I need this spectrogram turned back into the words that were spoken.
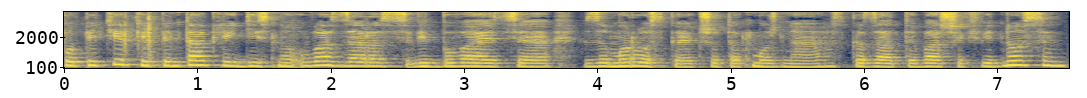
по п'ятірки Пентаклі дійсно у вас зараз відбувається заморозка, якщо так можна сказати, ваших відносин.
